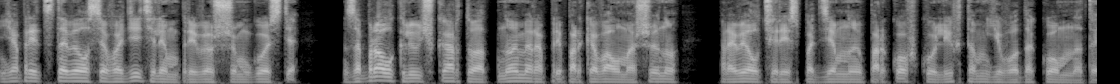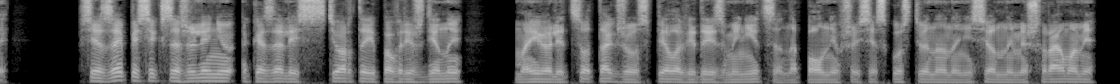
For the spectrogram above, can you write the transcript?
Я представился водителем, привезшим гостя, Забрал ключ-карту от номера, припарковал машину, провел через подземную парковку лифтом его до комнаты. Все записи, к сожалению, оказались стерты и повреждены. Мое лицо также успело видоизмениться, наполнившись искусственно нанесенными шрамами,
